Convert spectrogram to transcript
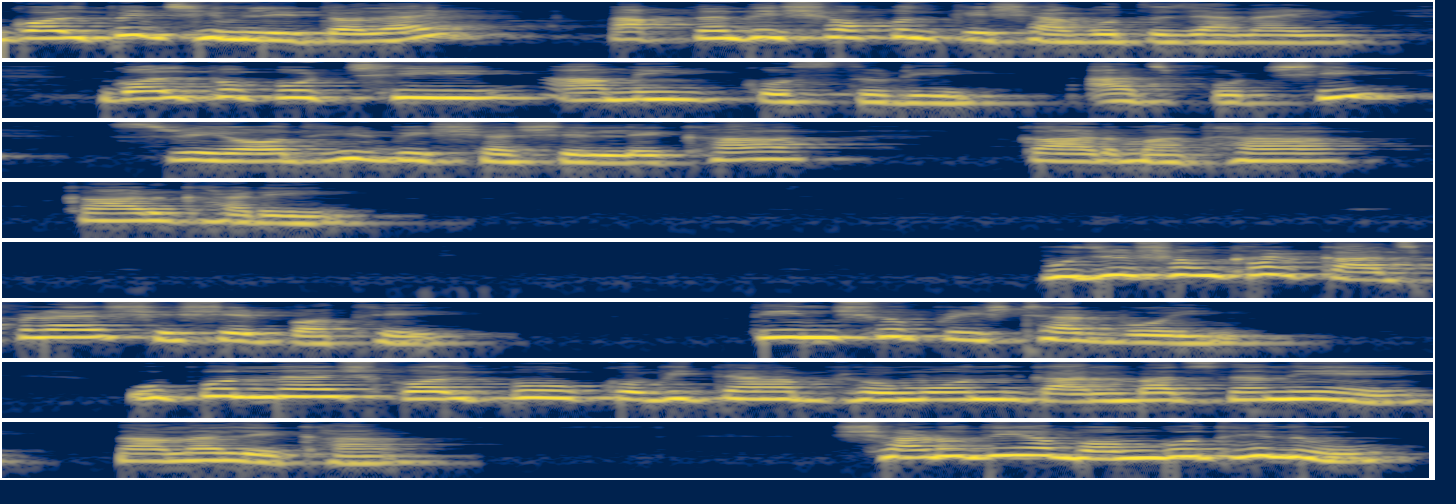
গল্পের ঝিমলিতলায় আপনাদের সকলকে স্বাগত জানাই। গল্প পড়ছি আমি, কস্তুরী। আজ পড়ছি শ্রী অধীর বিশ্বাসের লেখা, কার মাথা, কার ঘাড়ে। পুজো সংখ্যার কাজ প্রায় শেষের পথে, তিনশো পৃষ্ঠার বই। উপন্যাস, গল্প, কবিতা, ভ্রমণ, গান বাজনা নিয়ে নানা লেখা। শারদীয়া বঙ্গধেনু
